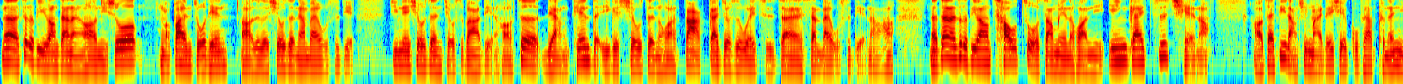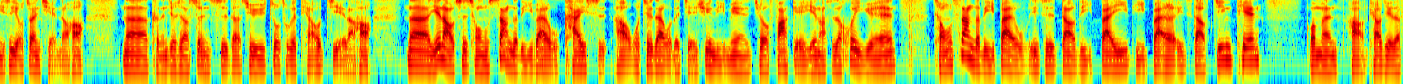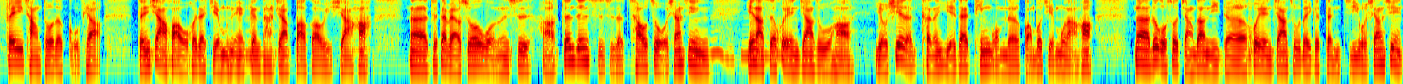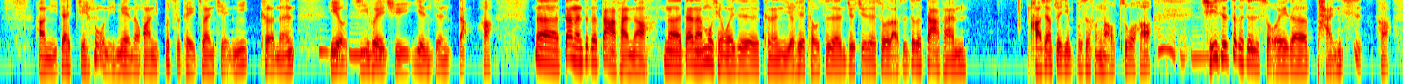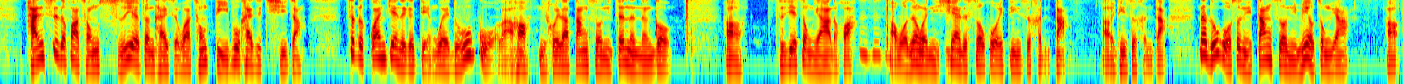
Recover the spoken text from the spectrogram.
那这个地方当然哈，你说啊，包含昨天啊这个修正两百五十点，今天修正九十八点哈，这两天的一个修正的话，大概就是维持在三百五十点了哈。那当然这个地方操作上面的话，你应该之前啊。啊，在低档去买的一些股票，可能你是有赚钱的哈，那可能就是要顺势的去做出个调节了哈。那严老师从上个礼拜五开始，好，我就在我的简讯里面就发给严老师的会员，从上个礼拜五一直到礼拜一、礼拜二，一直到今天。我们好调节了非常多的股票，等一下的话，我会在节目里面跟大家报告一下哈。那就代表说我们是啊真真实实的操作。我相信严老师的会员家族哈，有些人可能也在听我们的广播节目了哈。那如果说讲到你的会员家族的一个等级，我相信好你在节目里面的话，你不只可以赚钱，你可能也有机会去验证到哈。那当然，这个大盘呢，那当然，目前为止，可能有些投资人就觉得说，老师，这个大盘好像最近不是很好做哈。其实这个就是所谓的盘势哈。盘势的话，从十月份开始哇，从底部开始起涨，这个关键的一个点位，如果了哈，你回到当时候，你真的能够啊直接重压的话，啊，我认为你现在的收获一定是很大啊，一定是很大。那如果说你当时候你没有重压，好，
